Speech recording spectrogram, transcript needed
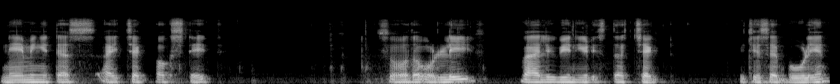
naming it as I checkbox state. So the only value we need is the checked, which is a boolean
